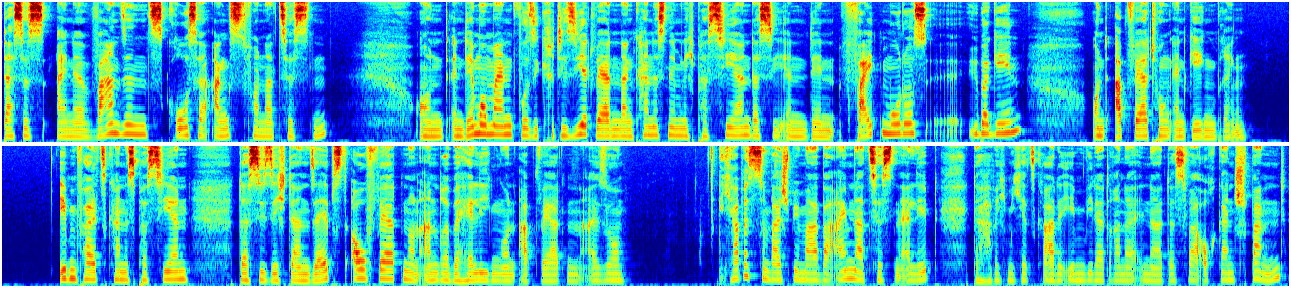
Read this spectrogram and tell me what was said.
das ist eine wahnsinns große Angst von Narzissten. Und in dem Moment, wo sie kritisiert werden, dann kann es nämlich passieren, dass sie in den Fight-Modus äh, übergehen und Abwertung entgegenbringen. Ebenfalls kann es passieren, dass sie sich dann selbst aufwerten und andere behelligen und abwerten. Also ich habe es zum Beispiel mal bei einem Narzissten erlebt, da habe ich mich jetzt gerade eben wieder dran erinnert. Das war auch ganz spannend.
